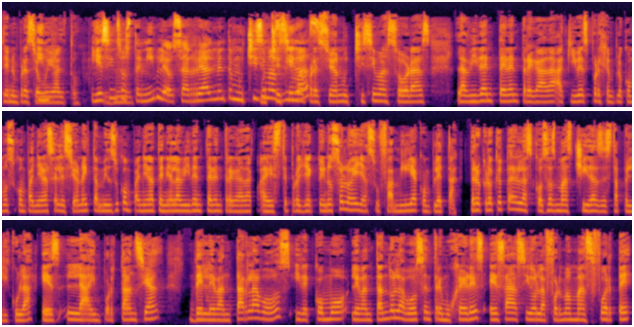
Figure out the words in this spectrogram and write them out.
tiene un precio muy alto. Y es insostenible, o sea, realmente muchísimas Muchísima presión, muchísimas horas, la vida entera entregada. Aquí ves, por ejemplo, cómo su compañera se lesiona y también su compañera tenía la vida entera entregada a este proyecto y no solo ella, su familia completa. Pero creo que otra de las cosas más chidas de esta película es la importancia de levantar la voz y de cómo levantando la voz entre mujeres, esa ha sido la forma más fuerte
